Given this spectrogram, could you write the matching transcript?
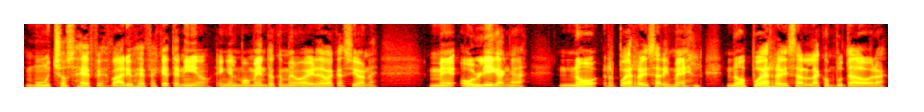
muchos jefes, varios jefes que he tenido, en el momento que me voy a ir de vacaciones, me obligan a no puedes revisar email, no puedes revisar la computadora,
